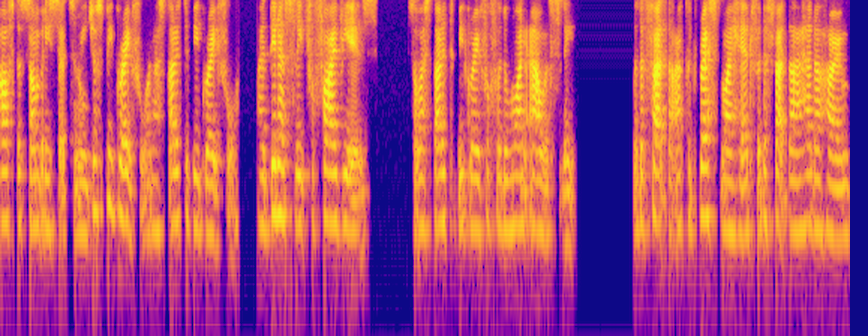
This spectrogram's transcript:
after somebody said to me, just be grateful. And I started to be grateful. I didn't sleep for five years. So I started to be grateful for the one hour sleep, for the fact that I could rest my head, for the fact that I had a home,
